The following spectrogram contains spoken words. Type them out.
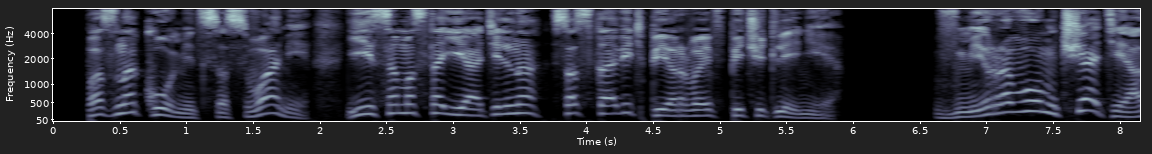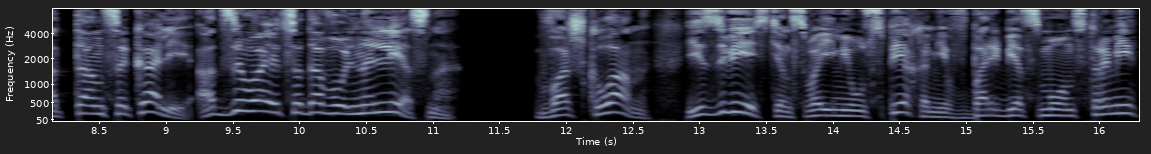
– познакомиться с вами и самостоятельно составить первое впечатление. В мировом чате от танца Кали отзываются довольно лестно. Ваш клан известен своими успехами в борьбе с монстрами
